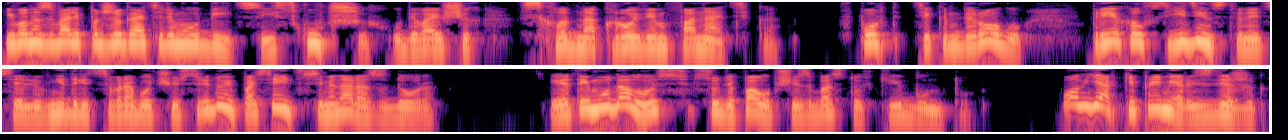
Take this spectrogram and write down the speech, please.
Его называли поджигателем и убийцей, из худших, убивающих с хладнокровием фанатика. В порт Тикандерогу приехал с единственной целью внедриться в рабочую среду и посеять семена раздора. И это ему удалось, судя по общей забастовке и бунту. Он яркий пример издержек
